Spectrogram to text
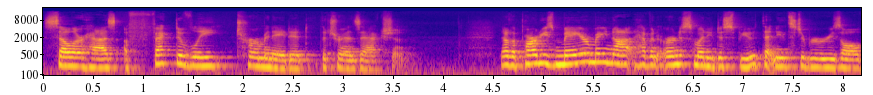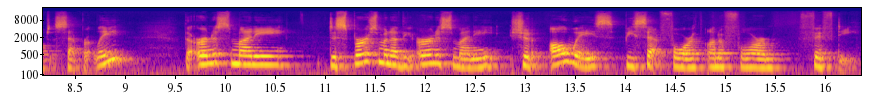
seller has effectively terminated the transaction. Now, the parties may or may not have an earnest money dispute that needs to be resolved separately. The earnest money disbursement of the earnest money should always be set forth on a Form 50.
